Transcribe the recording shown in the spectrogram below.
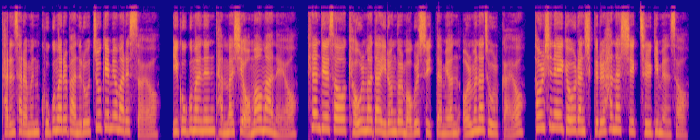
다른 사람은 고구마를 반으로 쪼개며 말했어요. 이 고구마는 단맛이 어마어마하네요. 핀란드에서 겨울마다 이런 걸 먹을 수 있다면 얼마나 좋을까요? 서울 시내의 겨울 한식들을 하나씩 즐기면서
